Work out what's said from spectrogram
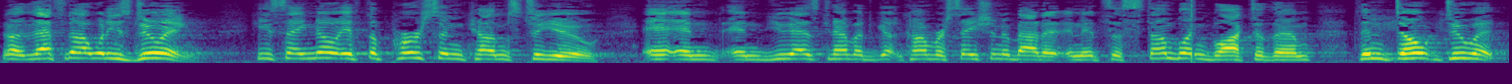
No, that's not what he's doing. He's saying, no, if the person comes to you and, and, and you guys can have a conversation about it and it's a stumbling block to them, then don't do it.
